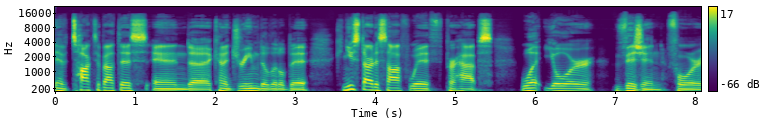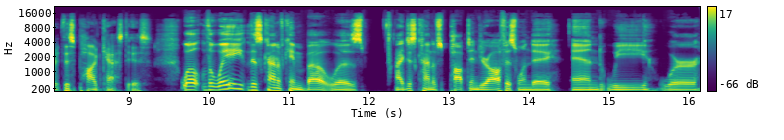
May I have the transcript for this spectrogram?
have talked about this and uh, kind of dreamed a little bit. Can you start us off with perhaps what your vision for this podcast is? Well, the way this kind of came about was I just kind of popped into your office one day and we were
